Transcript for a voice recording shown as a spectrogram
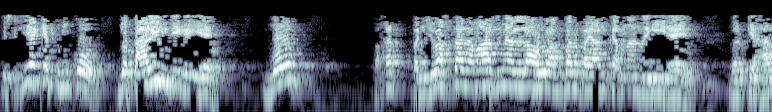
اس لیے کہ تم کو جو تعلیم دی گئی ہے، وہ فقط پنج وقت نماز میں اللہ اکبر بیان کرنا نہیں ہے، بلکہ ہر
